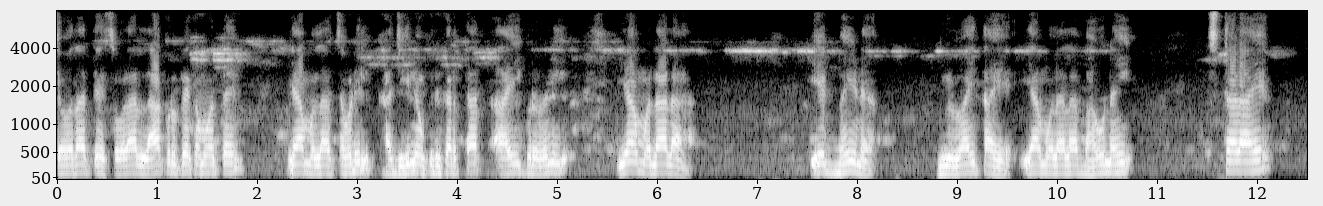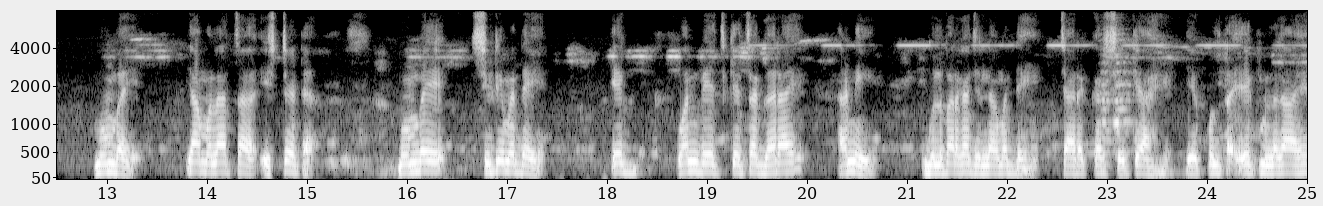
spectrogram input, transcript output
चौदा ते सोळा लाख रुपये कमवतोय. या मुलाचा वडील खाजगी नोकरी करतात. आई गृहिणी या मुलाला एक बहीण विवाहित आहे. या मुलाला भाऊ नाही. स्थळ आहे मुंबई. या मुलाचा इस्टेट मुंबई सिटीमध्ये एक वन बी एच केचं घर आहे आणि गुलबर्गा जिल्ह्यामध्ये चार एकर शेती आहे. एकुलता एक मुलगा आहे.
